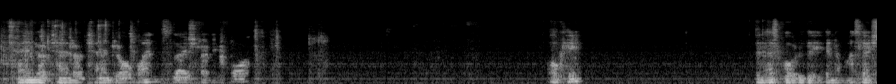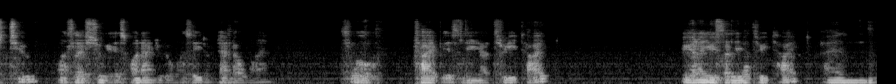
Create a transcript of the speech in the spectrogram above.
10.10.10.1 slash 24. Okay. Then let's go to the Ethernet 1 slash 2. 1 slash 2 is 192.168.10.1. So type is layer 3 type. We're gonna use the layer 3 type and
